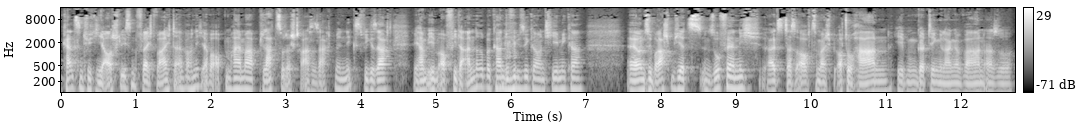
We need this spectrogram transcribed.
kann es natürlich nicht ausschließen, vielleicht war ich da einfach nicht, aber Oppenheimer, Platz oder Straße sagt mir nichts. Wie gesagt, wir haben eben auch viele andere bekannte Physiker und Chemiker. Äh, und es überrascht mich jetzt insofern nicht, als dass auch zum Beispiel Otto Hahn eben in Göttingen lange waren. Also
